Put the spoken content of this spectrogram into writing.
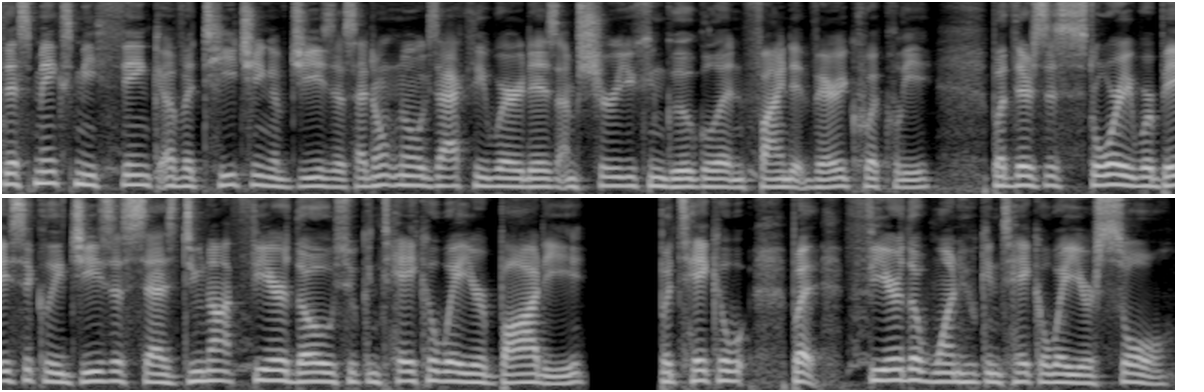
This makes me think of a teaching of Jesus. I don't know exactly where it is. I'm sure you can Google it and find it very quickly. But there's this story where basically Jesus says, "Do not fear those who can take away your body, but take a, but fear the one who can take away your soul."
